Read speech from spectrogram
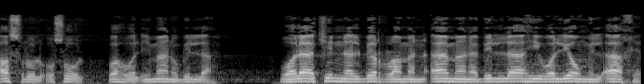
أصل الأصول وهو الإيمان بالله. ولكن البر من آمن بالله واليوم الآخر.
